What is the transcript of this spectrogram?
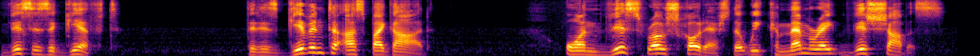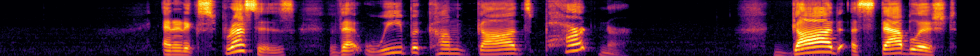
This is a gift that is given to us by God on this Rosh Chodesh that we commemorate this Shabbos and it expresses that we become God's partner. God established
